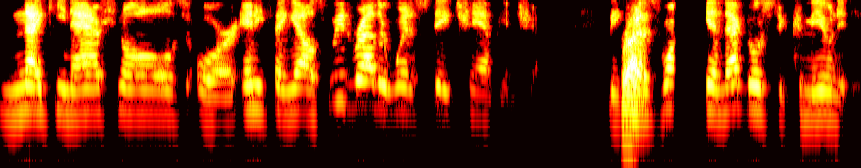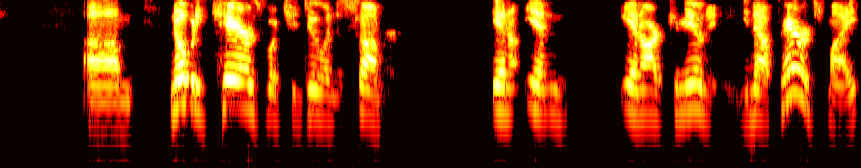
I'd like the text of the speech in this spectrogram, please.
Nike Nationals or anything else. We'd rather win a state championship because right. once again that goes to community. Um, nobody cares what you do in the summer in in in our community. You know, parents might,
